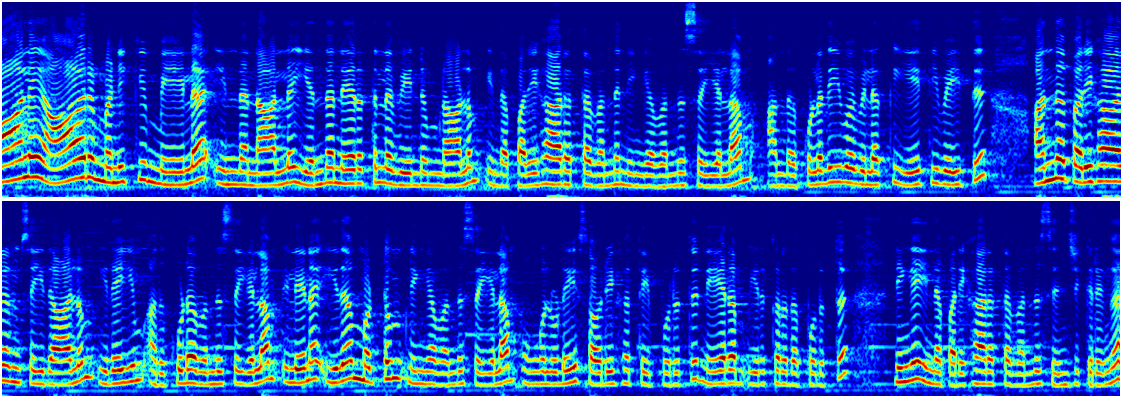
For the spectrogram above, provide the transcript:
மாலை ஆறு மணிக்கு மேலே இந்த நாளில் எந்த நேரத்தில் வேண்டும்னாலும் இந்த பரிகாரத்தை வந்து நீங்கள் வந்து செய்யலாம். அந்த குலதெய்வ விளக்கு ஏற்றி வைத்து அந்த பரிகாரம் செய்தாலும் இதையும் அது கூட வந்து செய்யலாம். இல்லைன்னா இதை மட்டும் நீங்கள் வந்து செய்யலாம். உங்களுடைய சௌரியத்தை பொறுத்து நேரம் இருக்கிறத பொறுத்து நீங்கள் இந்த பரிகாரத்தை வந்து செஞ்சுக்கிறீங்க.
